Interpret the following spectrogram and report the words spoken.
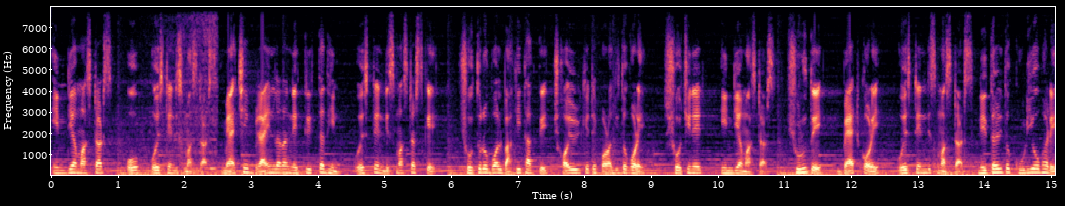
ইন্ডিয়া মাস্টার্স ও ওয়েস্ট ইন্ডিজ মাস্টার্স। ম্যাচে ব্রাইন লারার নেতৃত্বাধীন ওয়েস্ট ইন্ডিজ মাস্টার্সকে সতেরো বল বাকি থাকতে ছয় উইকেটে পরাজিত করে সচিনের ইন্ডিয়া মাস্টার্স। শুরুতে ব্যাট করে ওয়েস্ট ইন্ডিজ মাস্টার্স। নির্ধারিত কুড়ি ওভারে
